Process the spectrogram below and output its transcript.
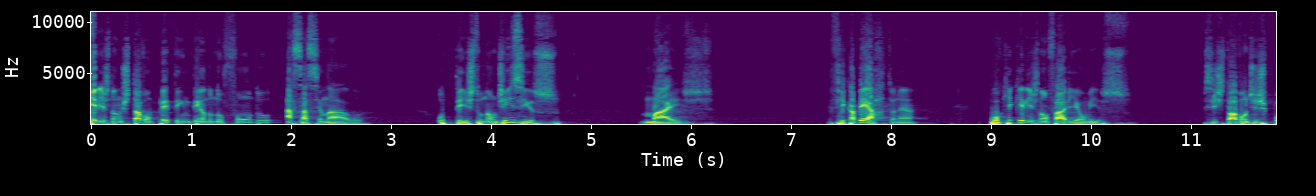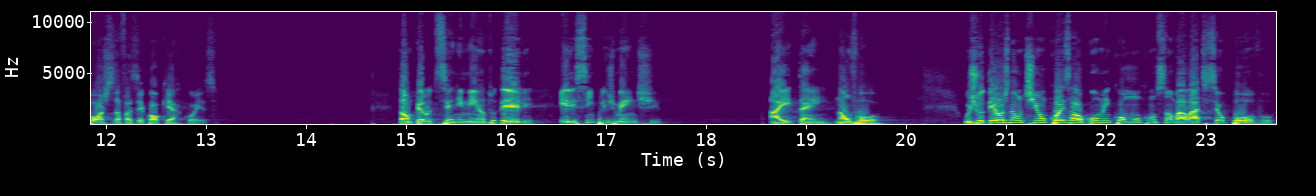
que eles não estavam pretendendo, no fundo, assassiná-lo. O texto não diz isso. Mas fica aberto, né? Por que, que eles não fariam isso? Se estavam dispostos a fazer qualquer coisa. Então, pelo discernimento dele, ele simplesmente. Aí tem, não vou. Os judeus não tinham coisa alguma em comum com Sambalat e seu povo.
